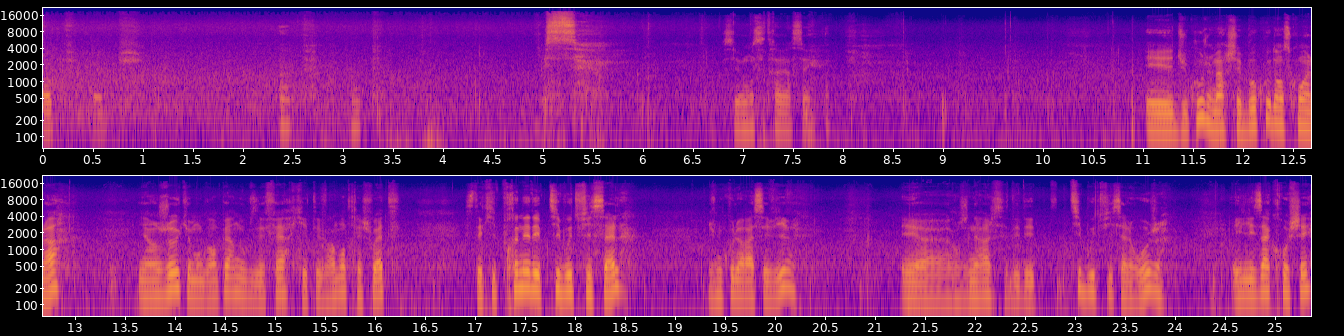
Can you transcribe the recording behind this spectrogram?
Hop, hop. Hop, hop. C'est bon, c'est traversé. Et du coup, je marchais beaucoup dans ce coin-là. Il y a un jeu que mon grand-père nous faisait faire qui était vraiment très chouette. C'était qu'il prenait des petits bouts de ficelle d'une couleur assez vive. Et euh, en général, c'est des, petits bouts de ficelle rouge. Et il les accrochait,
